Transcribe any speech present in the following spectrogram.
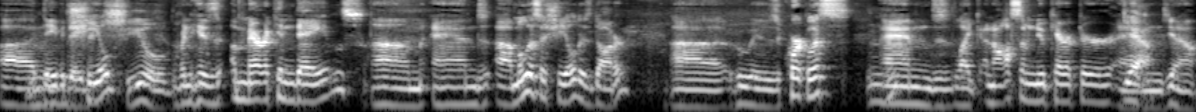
uh, David, Mm, David Shield, Shield. in his American days, um, and uh, Melissa Shield, his daughter, uh, who is quirkless and like an awesome new character, and Mm-hmm. Yeah. you know,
